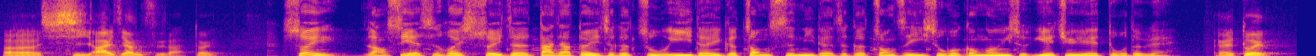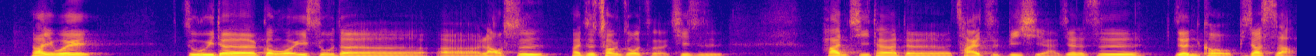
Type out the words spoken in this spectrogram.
呃喜爱这样子啦。对。所以老师也是会随着大家对这个竹艺的一个重视，你的这个装置艺术或公共艺术越接越多，对不对？哎，对。那因为竹艺的公共艺术的呃老师还是创作者，其实和其他的才子比起来，真的是人口比较少。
